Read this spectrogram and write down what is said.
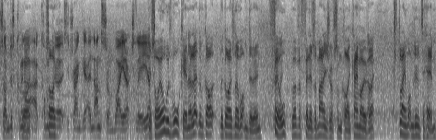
So I'm just coming Right. out at common So I- courtesy to try and get an answer on why you're actually here. Yeah, so I always walk in, I let the, guy, the guys know what I'm doing. Phil, whoever Phil is, a manager of some kind, came over, Right. Explained what I'm doing to him.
